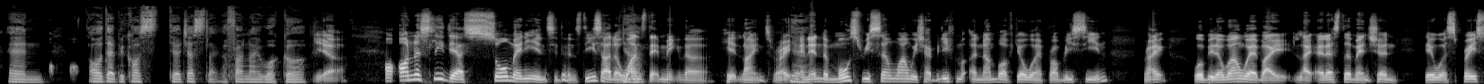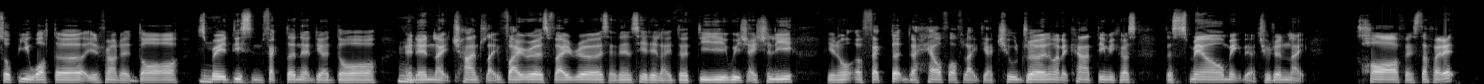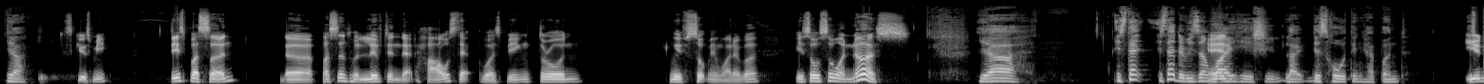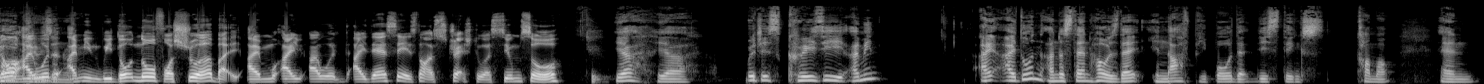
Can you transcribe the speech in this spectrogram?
and all that because they're just like a frontline worker. Yeah. Honestly, there are so many incidents. These are the Yeah. ones that make the headlines, right? Yeah. And then the most recent one, which I believe a number of you will have probably seen, right, will be the one whereby, like Lester mentioned, they will spray soapy water in front of their door, mm. spray disinfectant at their door, mm. and then like chant like virus, virus, and then say they're like dirty, which actually, you know, affected the health of like their children or that kind of thing because the smell make their children like cough and stuff like that Yeah. excuse me, this person, the person who lived in that house that was being thrown with soap and whatever, is also a nurse. Yeah. Is that, is that the reason why he, she, like this whole thing happened? you know, I would. reason, I mean, we don't know for sure, but I'm. I, I would. I dare say it's not a stretch to assume so. Yeah, yeah. Which is crazy. I mean, I, I don't understand how is there enough people that these things come out. And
